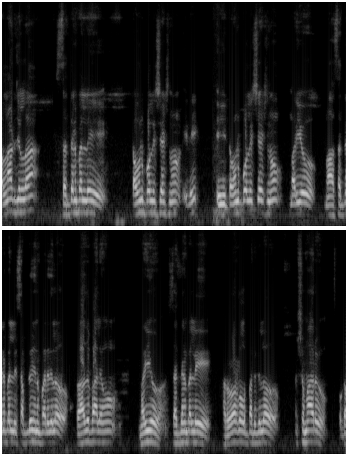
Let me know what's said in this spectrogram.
పల్నాడు జిల్లా సత్తెనపల్లి టౌన్ పోలీస్ స్టేషన్ ఇది. ఈ టౌన్ పోలీస్ స్టేషన్ మరియు మా సత్తెనపల్లి సబ్ డివిజన్ పరిధిలో రాజుపాలెం మరియు సత్తెనపల్లి రూరల్ పరిధిలో సుమారు ఒక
